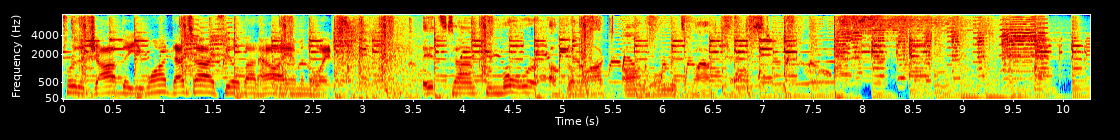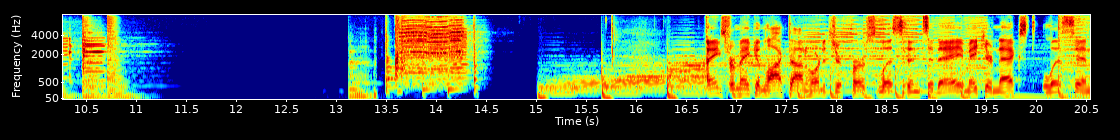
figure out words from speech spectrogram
for the job that you want. That's how I feel about how I am in the weight room. It's time for more of the Locked On Hornets podcast. Thanks for making Locked On Hornets your first listen today. Make your next listen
